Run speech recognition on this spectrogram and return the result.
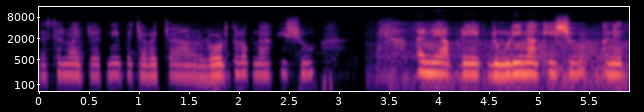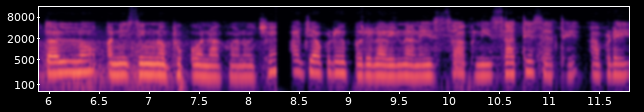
લસણવાળી ચટણી પછી આપણે ચણાનો લોટ થોડોક નાખીશું. અને આપણે એક ડુંગળી નાખીશું અને તલનો અને સિંગનો ભૂકો નાખવાનો છે. આજે આપણે ભરેલા રીંગણાની શાકની સાથે સાથે આપણે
